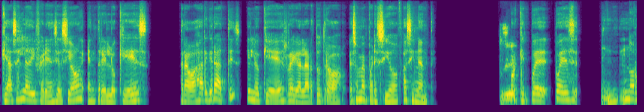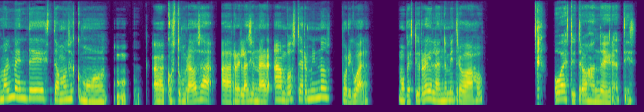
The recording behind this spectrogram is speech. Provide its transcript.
que haces la diferenciación entre lo que es trabajar gratis y lo que es regalar tu trabajo. Eso me pareció fascinante. Sí. Porque pues, pues normalmente estamos como mm, acostumbrados a, a relacionar ambos términos por igual. Como que estoy regalando mi trabajo o estoy trabajando de gratis.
